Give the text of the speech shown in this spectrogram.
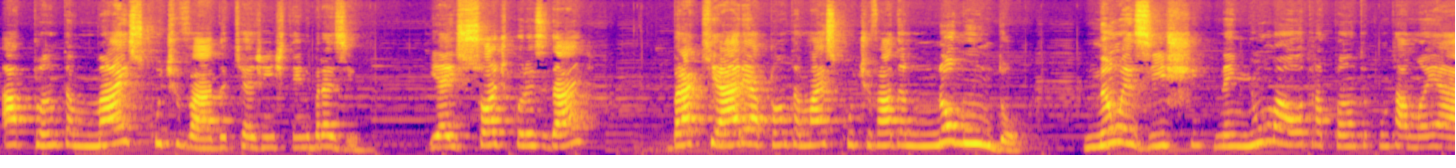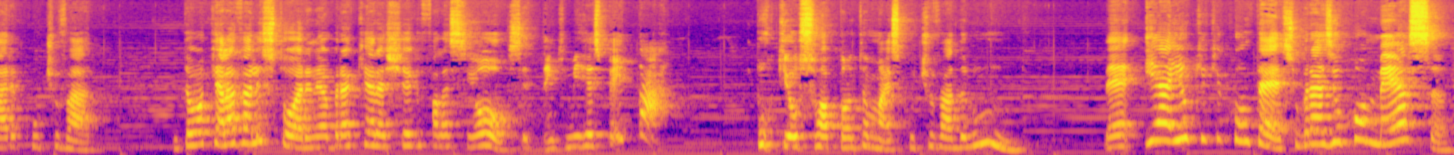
a planta mais cultivada que a gente tem no Brasil. E aí, só de curiosidade, Braquiária é a planta mais cultivada no mundo. Não existe nenhuma outra planta com tamanha área cultivada. Então, aquela velha história, né? A braquiária chega e fala assim: ô, oh, você tem que me respeitar, porque eu sou a planta mais cultivada no mundo. Né? E aí, o que, que acontece? O Brasil começa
